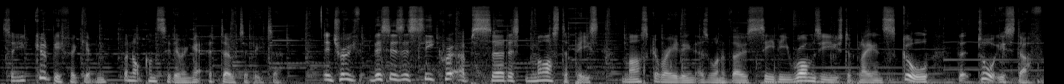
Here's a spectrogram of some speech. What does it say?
so you could be forgiven for not considering it a Dota beta. In truth, this is a secret absurdist masterpiece masquerading as one of those CD-ROMs you used to play in school that taught you stuff,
